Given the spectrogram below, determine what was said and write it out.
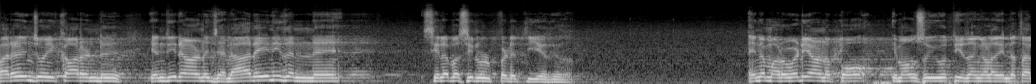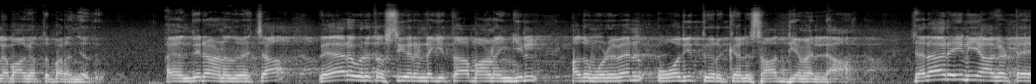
പലരും ചോദിക്കാറുണ്ട് എന്തിനാണ് ജലാലൈനി തന്നെ സിലബസിൽ ഉൾപ്പെടുത്തിയത്. അതിന്റെ മറുപടിയാണിപ്പോൾ ഇമാം സുയൂത്തി തങ്ങൾ അതിന്റെ തലഭാഗത്ത് പറഞ്ഞത്. അത് എന്തിനാണെന്ന് വെച്ചാൽ വേറെ ഒരു തഫ്സീറിന്റെ കിതാബാണെങ്കിൽ അത് മുഴുവൻ ഓതി തീർക്കൽ സാധ്യമല്ല. ജലാലയിനിയാകട്ടെ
